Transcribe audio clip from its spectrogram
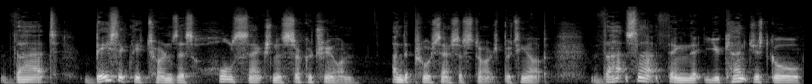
that basically turns this whole section of circuitry on and the processor starts booting up. That's that thing that you can't just go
